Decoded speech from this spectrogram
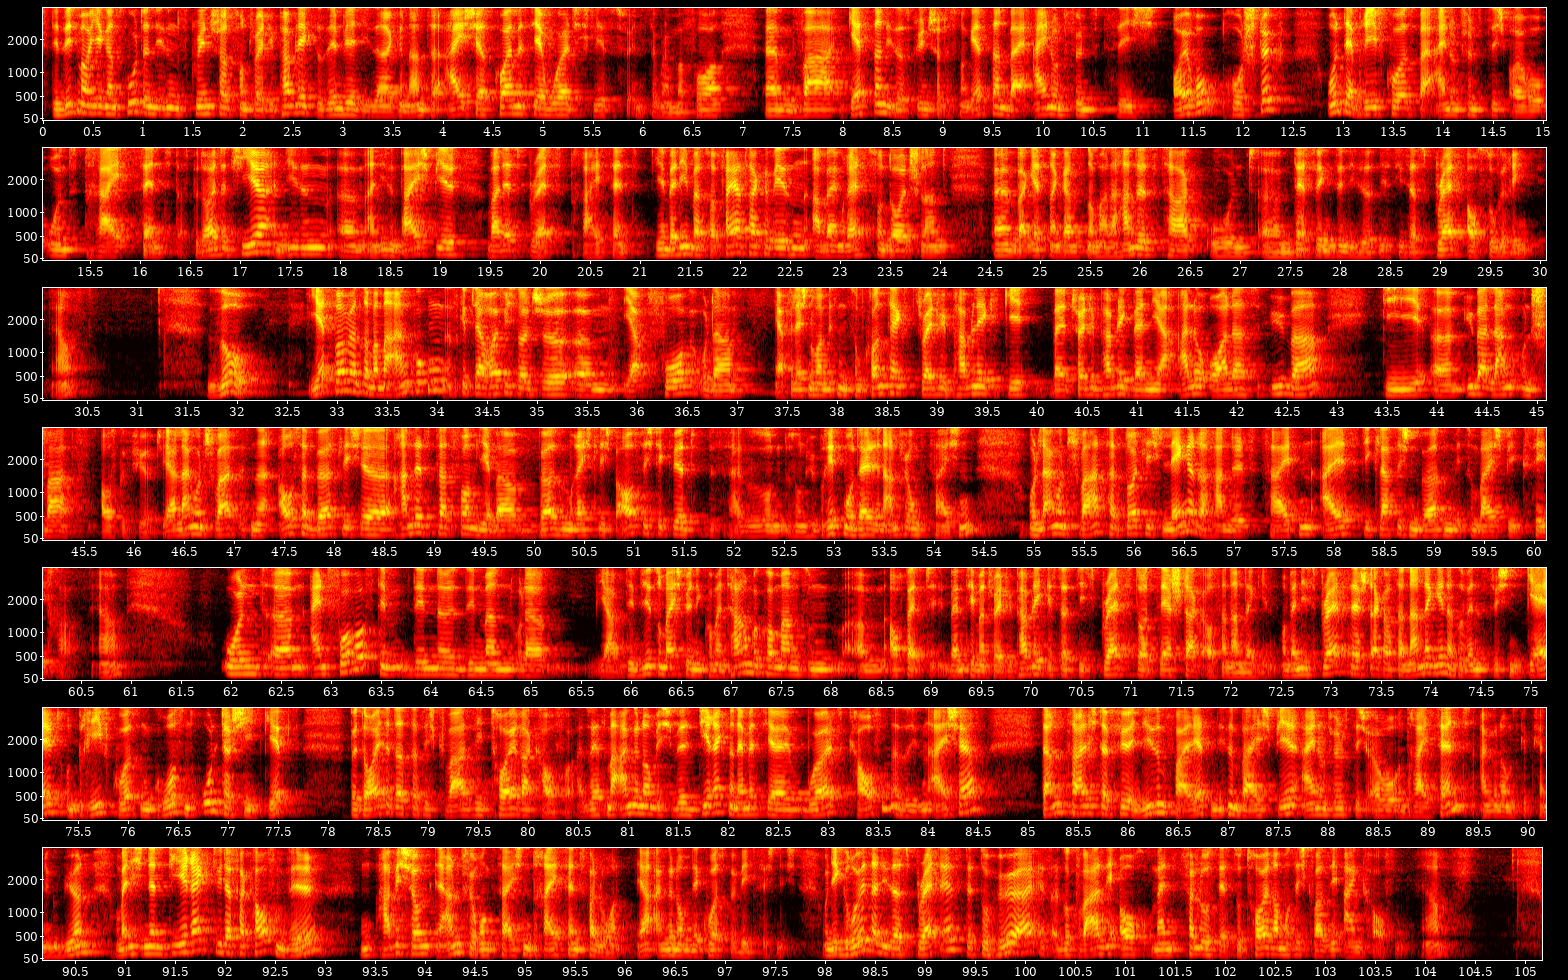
Den sieht man hier ganz gut in diesem Screenshot von Trade Republic. Da sehen wir dieser genannte iShares Core MSCI World. Ich lese es für Instagram mal vor. Ähm, war gestern, dieser Screenshot ist von gestern, bei 51 Euro pro Stück und der Briefkurs bei 51 Euro und 3 Cent. Das bedeutet hier in diesem, ähm, an diesem Beispiel war der Spread 3 Cent. Hier in Berlin war zwar Feiertag gewesen, aber im Rest von Deutschland ähm, war gestern ganz normaler Handelstag und ähm, deswegen sind diese, ist dieser Spread auch so gering. Ja? So, jetzt wollen wir uns aber mal angucken. Es gibt ja häufig solche ähm, ja, Vor- oder ja, vielleicht noch mal ein bisschen zum Kontext. Trade Republic bei Trade Republic werden ja alle Orders über die ähm, über Lang und Schwarz ausgeführt. Ja, Lang und Schwarz ist eine außerbörsliche Handelsplattform, die aber börsenrechtlich beaufsichtigt wird. Das ist also so ein, so ein Hybridmodell in Anführungszeichen. Und Lang und Schwarz hat deutlich längere Handelszeiten als die klassischen Börsen wie zum Beispiel Xetra. Ja. Und ähm, ein Vorwurf, den, den, äh, den man oder ja, den wir zum Beispiel in den Kommentaren bekommen haben, zum, ähm, auch bei, beim Thema Trade Republic, ist, dass die Spreads dort sehr stark auseinandergehen. Und wenn die Spreads sehr stark auseinandergehen, also wenn es zwischen Geld und Briefkurs einen großen Unterschied gibt, bedeutet das, dass ich quasi teurer kaufe. Also jetzt mal angenommen, ich will direkt einen MSCI World kaufen, also diesen iShares, dann zahle ich dafür in diesem Fall jetzt, in diesem Beispiel, 51,03 Euro. Angenommen, es gibt keine Gebühren. Und wenn ich ihn dann direkt wieder verkaufen will, habe ich schon in Anführungszeichen drei Cent verloren. Ja, angenommen, der Kurs bewegt sich nicht. Und je größer dieser Spread ist, desto höher ist also quasi auch mein Verlust, desto teurer muss ich quasi einkaufen. Ja.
